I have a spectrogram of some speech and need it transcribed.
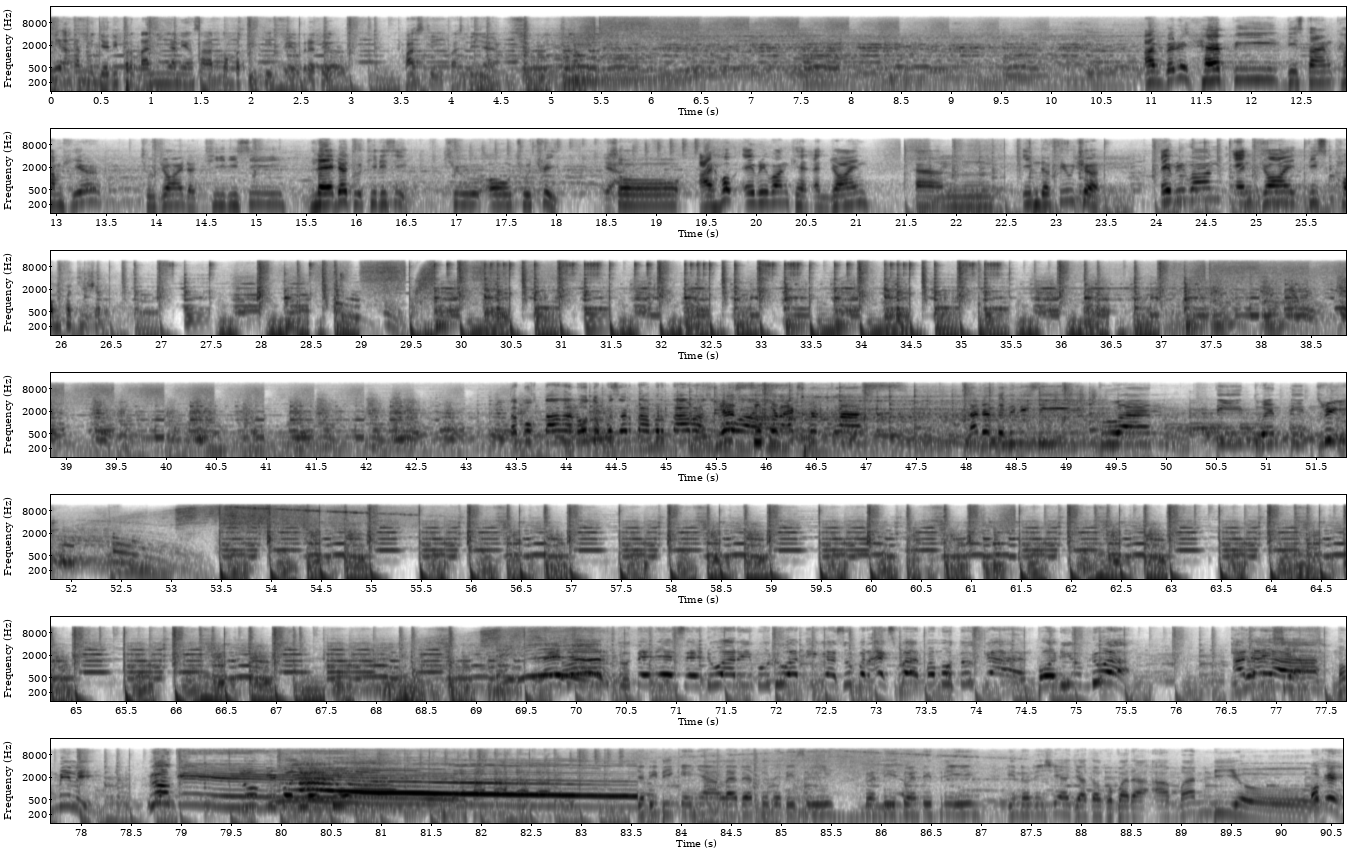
akan menjadi pertandingan yang sangat kompetitif ya berarti Om. Pasti, pastinya. I'm very happy this time come here to join the TDC, ladder to TDC 2023. Yeah. So I hope everyone can enjoy um, in the future. Everyone enjoy this competition. Tepuk tangan untuk peserta pertama semua. Yes, super expert class. lada Televisi Tuan T23. 2023 Super Expert memutuskan podium 2 Indonesia memilih Lucky. Lucky podium 2. Jadi DK-nya Ladder to Televisi 2023 Indonesia jatuh kepada Amandio. Oke,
